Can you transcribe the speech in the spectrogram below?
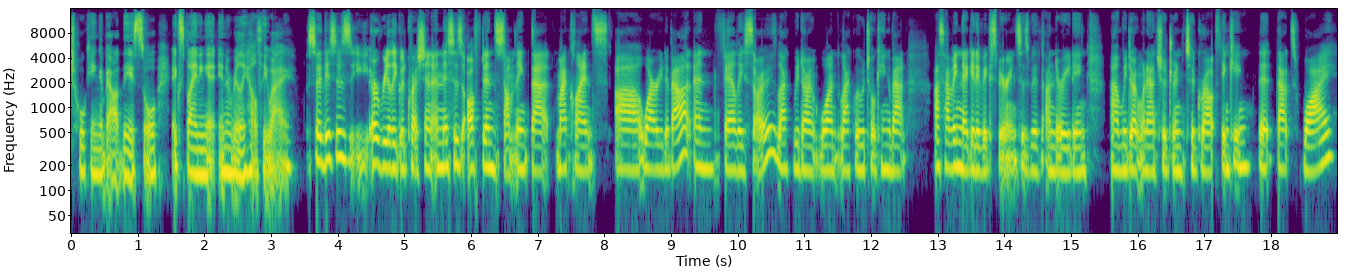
talking about this or explaining it in a really healthy way? So, this is a really good question. And this is often something that my clients are worried about, and fairly so. Like, we don't want, like we were talking about, us having negative experiences with undereating. Um, we don't want our children to grow up thinking that that's why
